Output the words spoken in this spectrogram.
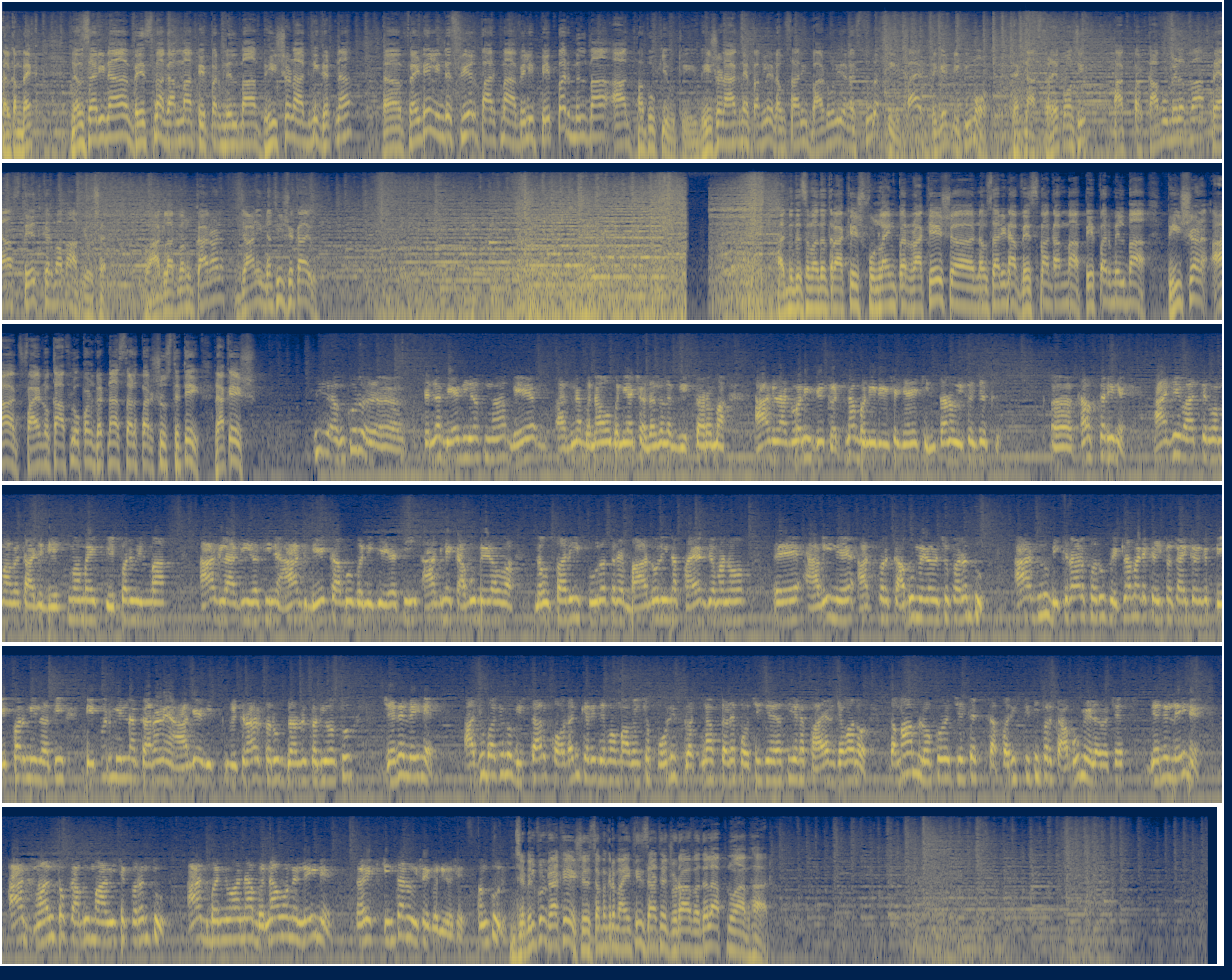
Welcome back. નવસારીના વેસમા ગામમાં paper મિલમાં ભીષણ આગની ઘટના. ફેડરલ ઇન્ડસ્ટ્રીયલ પાર્કમાં આવેલી પેપર મિલમાં આગ ભભૂકી ઉઠી. ભીષણ આગને પગલે નવસારી, બારડોલી અને સુરતની ફાયર બ્રિગેડની ટીમો ઘટના સ્થળે પહોંચી. આગ પર કાબુ મેળવવા પ્રયાસ તેજ કરવામાં આવ્યો છે. તો આગ લાગવાનું કારણ જાણી નથી શકાયું. આજ મુદ્દે સંવાદદાતા રાકેશ ફોનલાઈન પર રાકેશ નવસારીના વેસમા ગામમાં, પેપર મિલમાં ભીષણ આગ, ફાયરનો કાફલો પણ ઘટના સ્થળ પર શું સ્થિતિ? રાકેશ? અંકુર છેલ્લા બે દિવસમાં બે આગના બનાવો બન્યા છે અલગ અલગ વિસ્તારોમાં. આગ લાગવાની જે ઘટના બની રહી છે જે ચિંતાનો વિષય છે ખાસ કરીને આજે વાત કરવામાં આવે તો આજે દેશમાં એક પેપર મિલમાં આગ લાગી હતી ને આગ બે કાબુ બની ગઈ હતી. આગને કાબુ મેળવવા નવસારી, સુરત અને બારડોલીના ફાયર જવાનો એ આવીને આગ પર કાબુ મેળવ્યો છે. પરંતુ આગનું વિકરાળ સ્વરૂપ એટલા માટે કહી શકાય કારણ કે પેપર મિલ હતી. પેપર મિલના કારણે આગે વિકરાળ સ્વરૂપ ધારણ કર્યું હતું. જેને લઈને આજુબાજુનો વિસ્તાર કોર્ડન કરી દેવામાં આવ્યો છે. પોલીસ ઘટના સ્થળે પહોંચી ગઈ હતી અને ફાયર જવાનો તમામ લોકોએ છે તે, પરિસ્થિતિ પર કાબુ મેળવ્યો છે. જેને લઈને આગ હાલ તો કાબુમાં આવી છે, પરંતુ આગ બનવાના બનાવોને લઈને એક ચિંતાનો વિષય બન્યો છે. અંકુર. જે, બિલકુલ, રાકેશ, સમગ્ર માહિતી સાથે જોડાવા બદલ આપનો આભાર.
